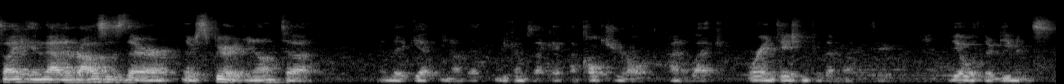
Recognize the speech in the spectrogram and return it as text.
it's like and that arouses their their spirit, you know, to and they get you know that becomes like a, a cultural kind of like orientation for them like to deal with their demons.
